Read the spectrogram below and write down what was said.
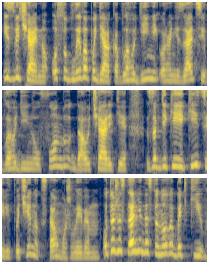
І, звичайно, особлива подяка благодійній організації благодійного фонду Дао Чаріті, завдяки якій цей відпочинок став можливим. Отож, останні настанови батьків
